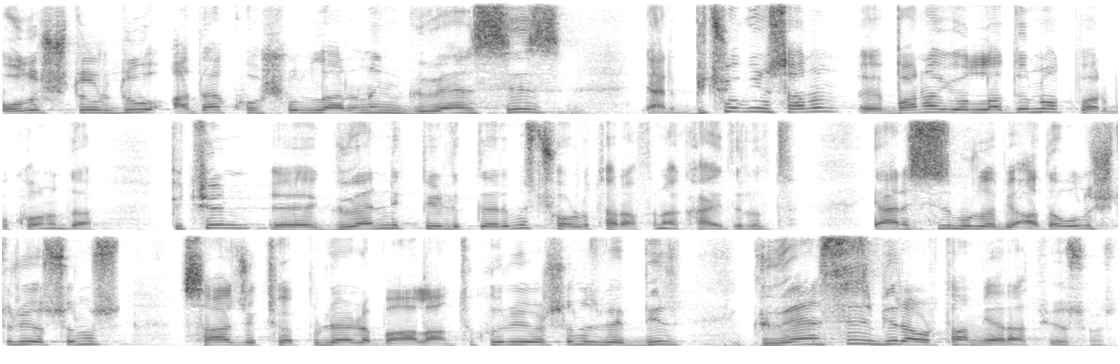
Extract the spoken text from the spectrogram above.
oluşturduğu ada koşullarının güvensiz yani birçok insanın e, bana yolladığı not var bu konuda. Bütün e, güvenlik birliklerimiz Çorlu tarafına kaydırıldı. Yani siz burada bir ada oluşturuyorsunuz. Sadece köprülerle bağlantı kuruyorsunuz ve bir güvensiz bir ortam yaratıyorsunuz.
